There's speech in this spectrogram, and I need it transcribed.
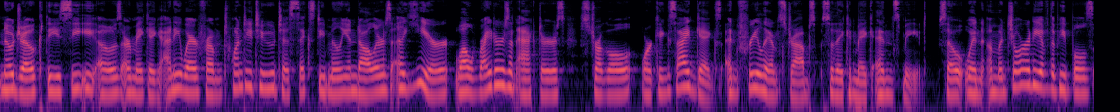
No joke, these CEOs are making anywhere from 22 to 60 million dollars a year while writers and actors struggle working side gigs and freelance jobs so they can make ends meet. So when a majority of the people's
